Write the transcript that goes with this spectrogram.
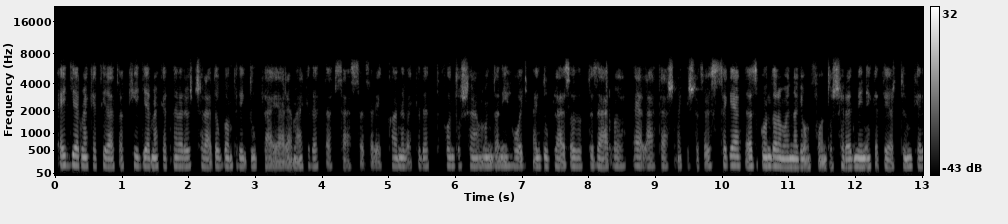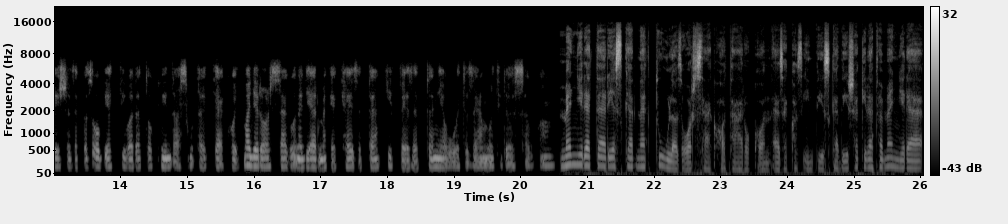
egy gyermeket, illetve két gyermeket nevelő családokban pedig duplájára emelkedett, tehát 100%-kal növekedett. Fontos elmondani, hogy megduplázódott az árva ellátásnak is az összege, de azt gondolom, hogy nagyon fontos eredményeket értünk el, és ezek az objektív adatok mind azt mutatják, hogy Magyarországon a gyermekek helyzete kifejezetten javult az elmúlt időszakban. Mennyire terjeszkednek túl az ország határokon ezek az intézkedések, illetve mennyire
